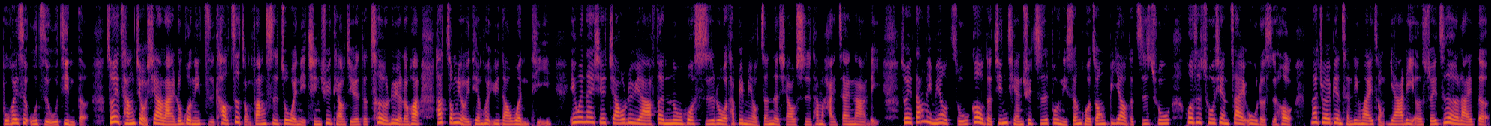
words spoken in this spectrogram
不会是无止无尽的，所以长久下来，如果你只靠这种方式作为你情绪调节的策略的话，它终有一天会遇到问题。因为那些焦虑啊、愤怒或失落，它并没有真的消失，它们还在那里。所以，当你没有足够的金钱去支付你生活中必要的支出，或是出现债务的时候，那就会变成另外一种压力，而随之而来的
